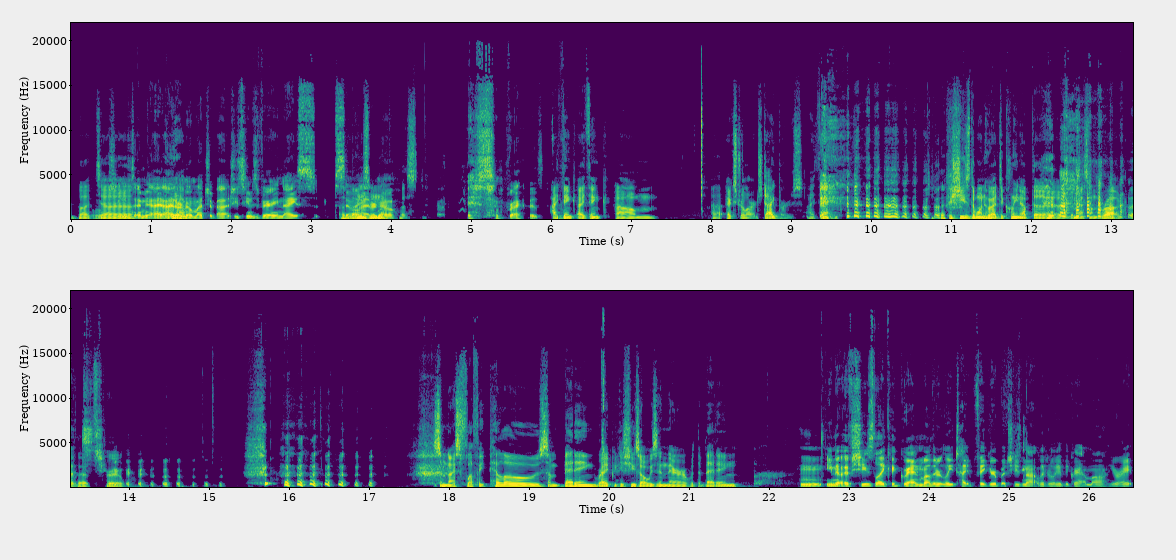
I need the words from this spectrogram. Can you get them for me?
but Well, uh, I mean, I, I yeah. don't know much about. It. She seems very nice, so nice I don't know. breakfast. Some breakfast. I think I think um, uh, extra large diapers. I think because she's the one who had to clean up the the mess on the rug. That's true. Some nice fluffy pillows, some bedding, right? Because she's always in there with the bedding. Hmm. You know, if she's like a grandmotherly type figure, but she's not literally the grandma, you're right.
